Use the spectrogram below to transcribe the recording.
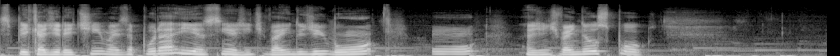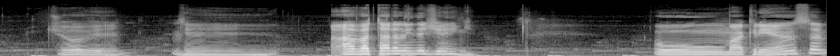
explicar direitinho, mas é por aí, assim, a gente vai indo de a gente vai indo aos poucos. Deixa eu ver. É... Avatar a Lenda de Aang. Uma criança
